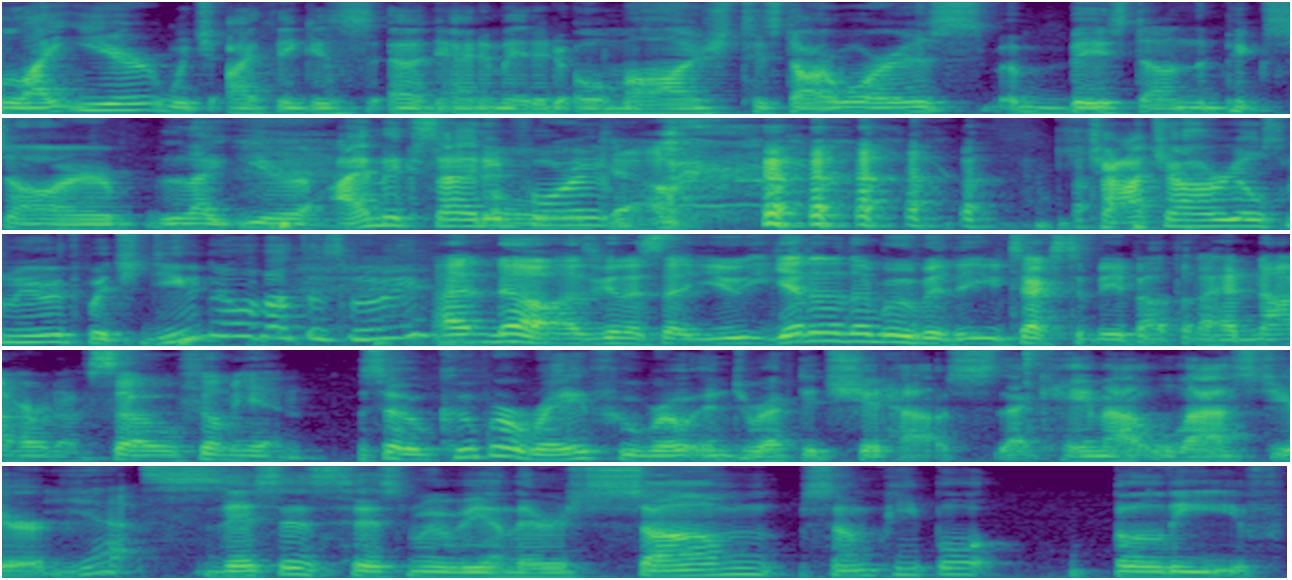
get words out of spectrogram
Lightyear, which I think is an animated homage to Star Wars based on the Pixar Lightyear. I'm excited for it. Cha Cha Real Smooth, which do you know about this movie? Uh, no, I was gonna say you get another movie that you texted me about that I had not heard of. So fill me in. So Cooper Raiff, who wrote and directed Shithouse, that came out last year. Yes. This is his movie, and there's some some people believe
